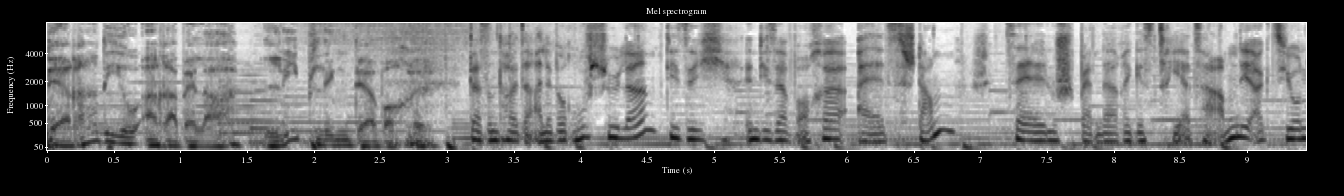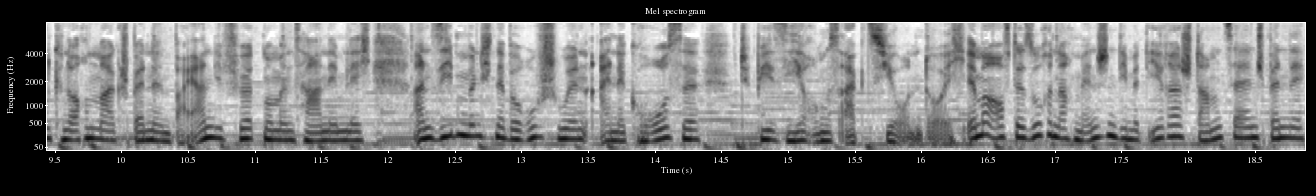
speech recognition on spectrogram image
Der Radio Arabella, Liebling der Woche. Das sind heute alle Berufsschüler, die sich in dieser Woche als Stammzellenspender registriert haben. Die Aktion Knochenmarkspende in Bayern, die führt momentan nämlich an sieben Münchner Berufsschulen eine große Typisierungsaktion durch. Immer auf der Suche nach Menschen, die mit ihrer Stammzellenspende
